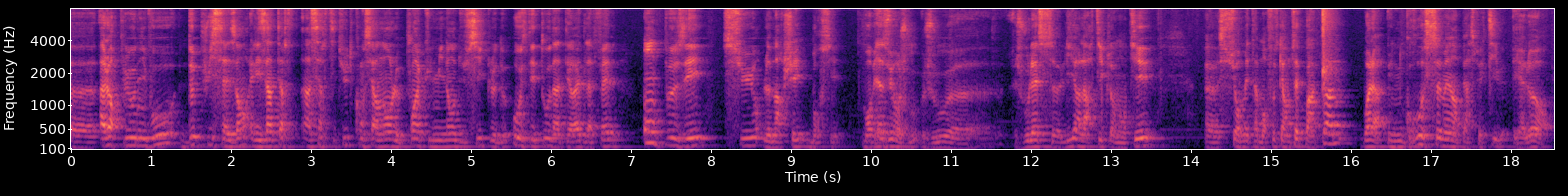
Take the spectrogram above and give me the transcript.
Euh, à leur plus haut niveau depuis 16 ans et les incertitudes concernant le point culminant du cycle de hausse des taux d'intérêt de la Fed ont pesé sur le marché boursier. Bon, bien sûr, je vous, euh, laisse lire l'article en entier euh, sur métamorphose47.com. Voilà, une grosse semaine en perspective. Et alors,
